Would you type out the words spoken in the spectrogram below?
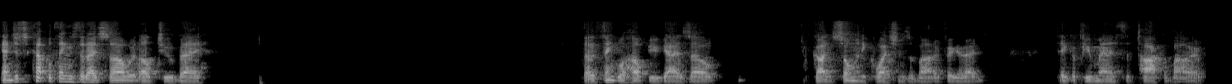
and just a couple things that I saw with Altuve that I think will help you guys out. I've gotten so many questions about it. I figured I'd take a few minutes to talk about it.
